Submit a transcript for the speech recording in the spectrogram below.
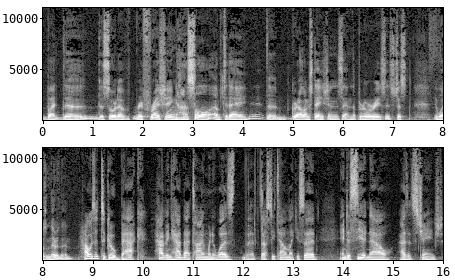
but the the sort of refreshing hustle of today, the growler stations and the breweries, it's just it wasn't there then. How is it to go back, having had that time when it was the dusty town, like you said, and to see it now as it's changed?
